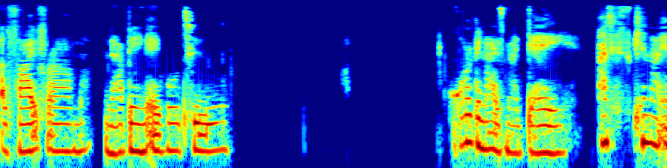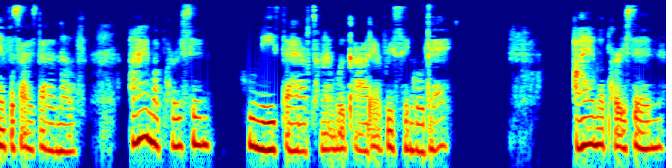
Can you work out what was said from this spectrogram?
aside from not being able to organize my day, I just cannot emphasize that enough. I am a person who needs to have time with God every single day. I am a person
